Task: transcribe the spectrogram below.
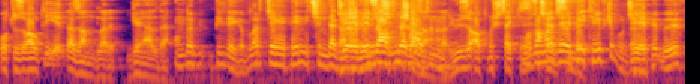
36 yer qazandılar genəldə. Onda bir dəqiqə bunlar CHP-nin içində qaldı. CHP-nin içində qazandılar. 166-nın. 168 O zaman CHP itirib ki burada. CHP böyük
